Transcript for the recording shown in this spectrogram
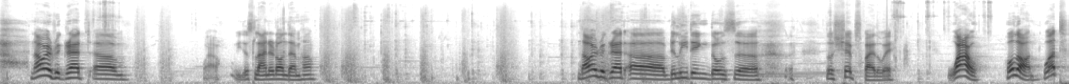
now I regret... Um, wow, we just landed on them, huh? Now I regret uh, deleting those uh, those ships, by the way. Wow, Hold on, what?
